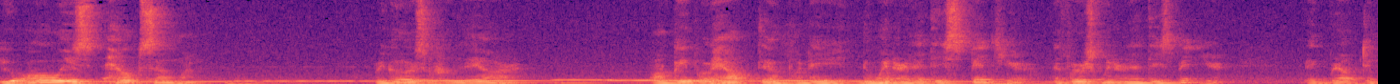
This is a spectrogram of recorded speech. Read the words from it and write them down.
You always help someone, regardless of who they are. Our people helped them when they, the winter that they spent here, the first winter that they spent here. They brought them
